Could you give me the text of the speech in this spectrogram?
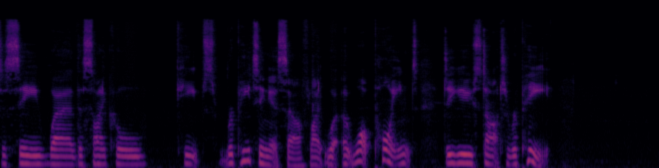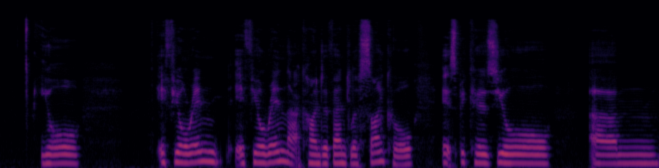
to see where the cycle keeps repeating itself. Like, at what point do you start to repeat? You're if you're in if you're in that kind of endless cycle, it's because you're um,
